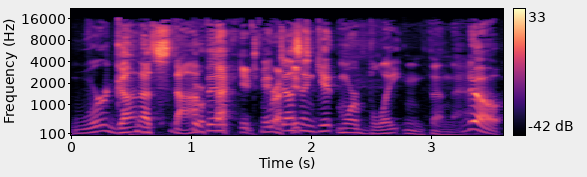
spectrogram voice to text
we're gonna stop Right, it, it right. doesn't get more blatant than that. No,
